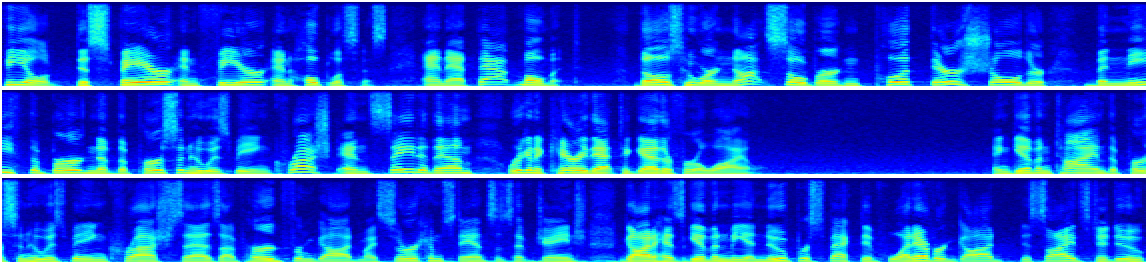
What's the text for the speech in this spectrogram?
feel despair and fear and hopelessness. And at that moment, those who are not so burdened put their shoulder beneath the burden of the person who is being crushed and say to them, We're going to carry that together for a while. And given time, the person who is being crushed says, I've heard from God. My circumstances have changed. God has given me a new perspective. Whatever God decides to do,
